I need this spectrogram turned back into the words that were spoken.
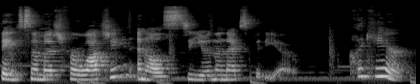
Thanks so much for watching and I'll see you in the next video. Click here.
